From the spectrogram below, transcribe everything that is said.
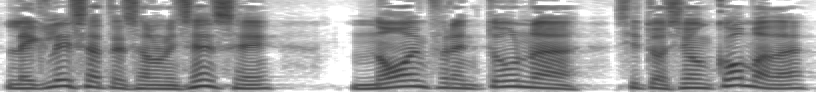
la iglesia tesalonicense no enfrentó una situación cómoda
